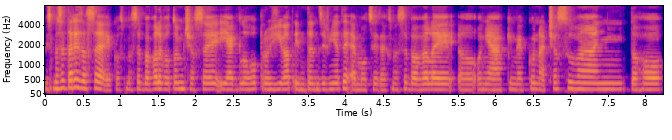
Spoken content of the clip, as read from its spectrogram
my jsme se tady zase, jako jsme se bavili o tom čase, jak dlouho prožívat intenzivně ty emoce, tak jsme se bavili uh, o nějakém jako načasování toho,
